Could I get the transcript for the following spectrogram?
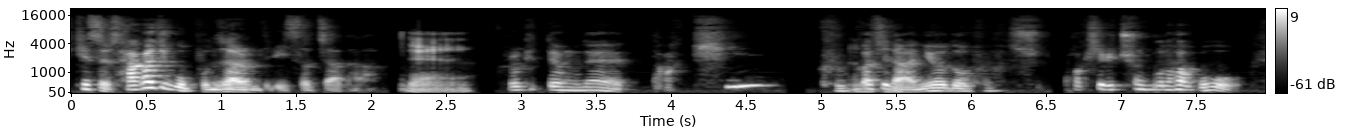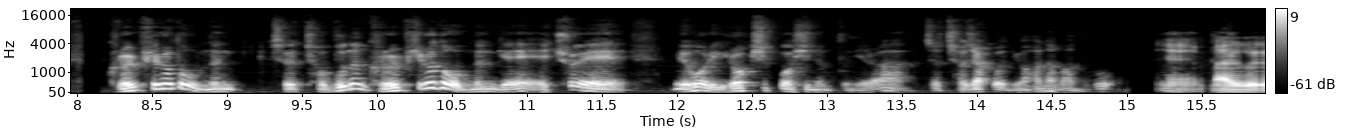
티켓을 사가지고 본 사람들이 있었잖아. 네 그렇기 때문에 딱히 그까지는 아니어도 수- 확실히 충분하고 그럴 필요도 없는 저 저분은 그럴 필요도 없는 게 애초에 매월 1억씩 버시는 분이라 저 저작권료 하나만으로 예, 말, 그,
